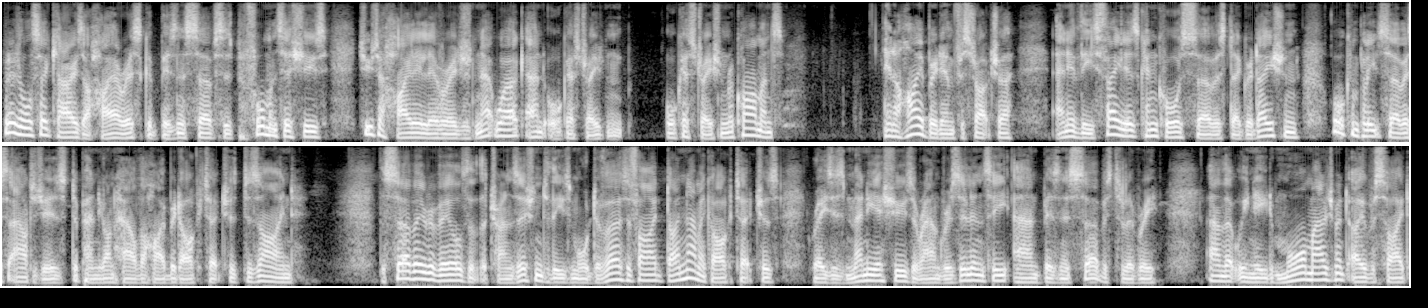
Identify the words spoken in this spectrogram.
But it also carries a higher risk of business services performance issues due to highly leveraged network and orchestration, orchestration requirements. In a hybrid infrastructure, any of these failures can cause service degradation or complete service outages depending on how the hybrid architecture is designed. The survey reveals that the transition to these more diversified, dynamic architectures raises many issues around resiliency and business service delivery, and that we need more management oversight,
